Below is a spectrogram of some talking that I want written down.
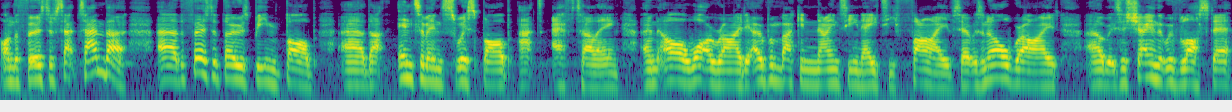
on the 1st of September. Uh, the first of those being Bob, uh, that Intamin Swiss Bob at Efteling. And oh, what a ride. It opened back in 1985, so it was an old ride. Uh, it's a shame that we've lost it,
